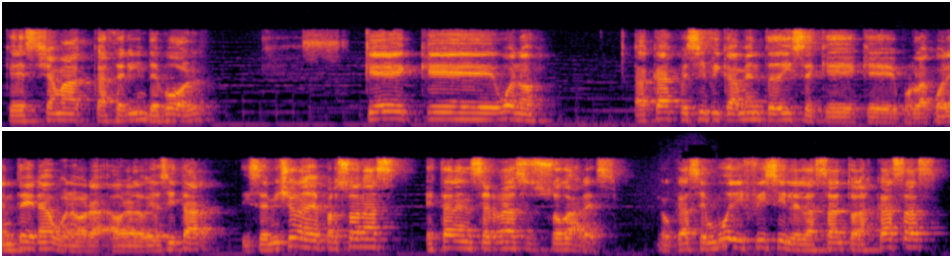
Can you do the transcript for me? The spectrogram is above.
que se llama Catherine de Boll, que, bueno, acá específicamente dice que, por la cuarentena, bueno, ahora, ahora lo voy a citar, dice, millones de personas están encerradas en sus hogares, lo que hace muy difícil el asalto a las casas,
